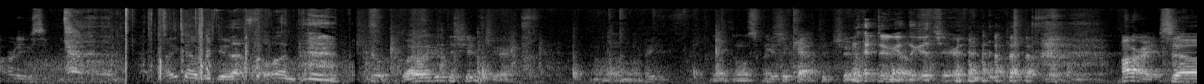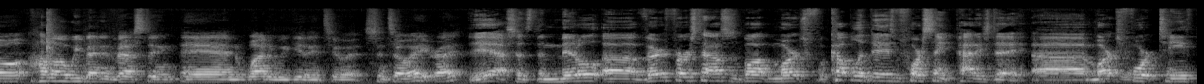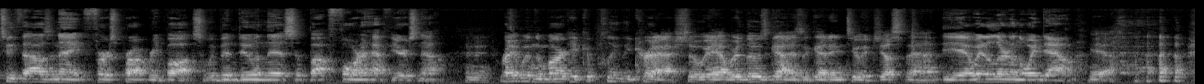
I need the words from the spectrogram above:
properties. I think that'll be good. That's the one. Why don't I get the shitty chair? Get Get the captain chair. I do get the good chair. All right, so how long we been investing and why did we get into it? Since 08, right? Yeah, since the middle, uh, very first house was bought March, a couple of days before St. Patty's Day, uh, March 14th, 2008, first property bought. So we've been doing this about four and a half years now. And right when the market completely crashed. So yeah, we're those guys that got into it just then. Yeah, we had to learn on the way down. Yeah.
